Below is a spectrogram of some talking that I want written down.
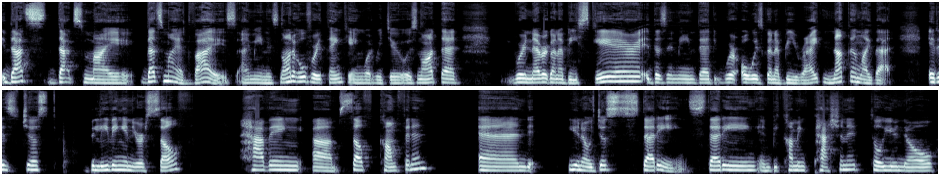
that's that's my that's my advice. I mean it's not overthinking what we do. It's not that we're never going to be scared. It doesn't mean that we're always going to be right. Nothing like that. It is just believing in yourself having um, self confidence and you know just studying studying and becoming passionate till you know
